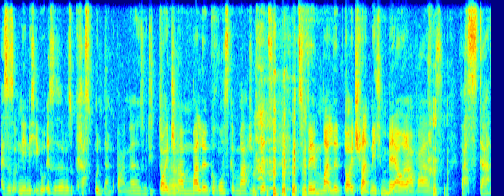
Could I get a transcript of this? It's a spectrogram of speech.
also so, nee, nicht egoistisch, aber so krass undankbar, ne? So die Deutschen ja. haben Malle groß gemacht und jetzt, jetzt will Malle Deutschland nicht mehr oder was? Was da?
